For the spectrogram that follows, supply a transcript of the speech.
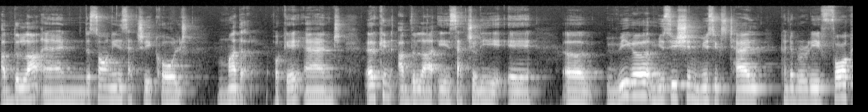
Abdulla and the song is actually called Mother. Okay, and Erkin Abdulla is actually a, a musician, music style, contemporary folk,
